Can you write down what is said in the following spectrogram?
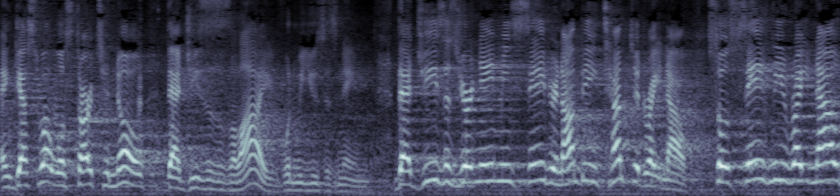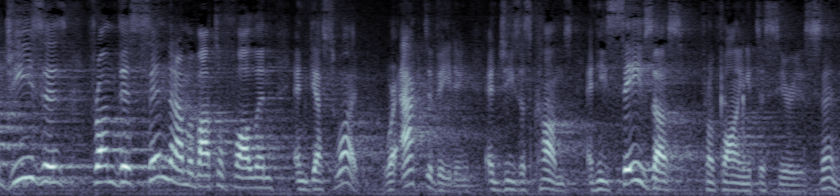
And guess what? We'll start to know that Jesus is alive when we use his name. That Jesus, your name means Savior, and I'm being tempted right now. So save me right now, Jesus from this sin that I'm about to fall in. And guess what? We're activating, and Jesus comes and he saves us from falling into serious sin.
